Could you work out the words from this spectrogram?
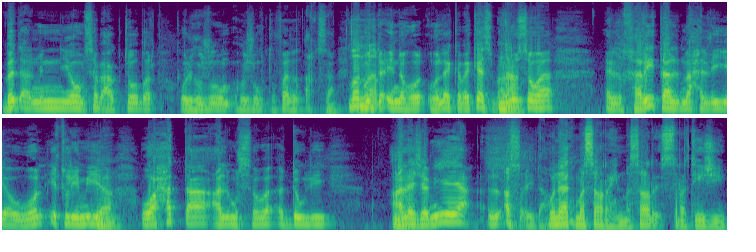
بدءا من يوم 7 أكتوبر والهجوم هجوم طوفان الأقصى. لابد أن هناك مكاسب على نعم. مستوى الخريطة المحلية والإقليمية نعم. وحتى على المستوى الدولي على نعم. جميع الأصعدة هناك مسارين مسار استراتيجي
